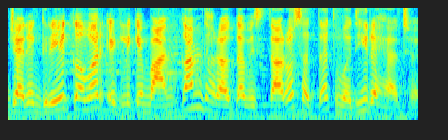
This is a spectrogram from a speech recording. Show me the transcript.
જ્યારે ગ્રે કવર એટલે કે બાંધકામ ધરાવતા વિસ્તારો સતત વધી રહ્યા છે.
